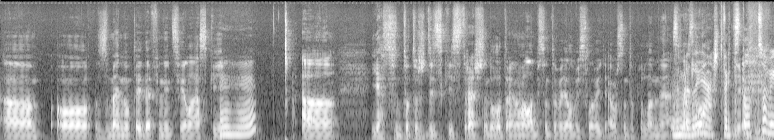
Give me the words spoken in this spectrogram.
uh, o zmenu tej definície lásky. Mhm. Uh, ja som toto vždycky strašne dlho trénoval, aby som to vedel vysloviť a už som to podľa mňa... Zmrzlina, štvrťstĺpcový.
